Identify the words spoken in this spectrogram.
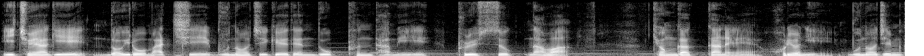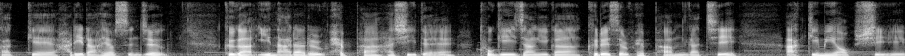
이 죄악이 너희로 마치 무너지게 된 높은 담이 불쑥 나와 경각간에 호련히 무너짐 같게 하리라 하였은즉 그가 이 나라를 회파하시되 토기장이가 그릇을 회파함 같이 아낌이 없이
